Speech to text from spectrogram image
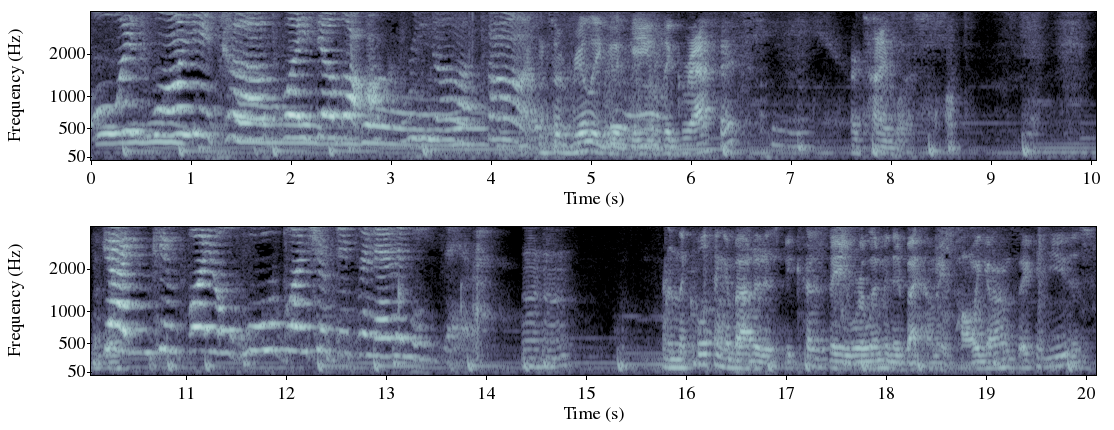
always wanted to play Zelda Ocarina of Time. It's a really good game. The graphics are timeless. Yeah, you can fight a whole bunch of different enemies there. hmm And the cool thing about it is because they were limited by how many polygons they could use,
